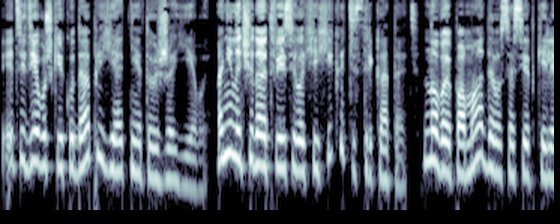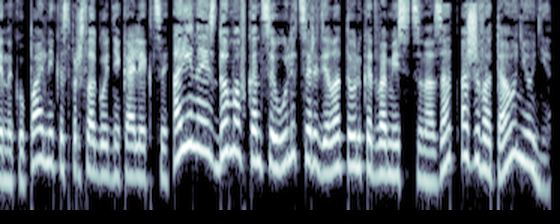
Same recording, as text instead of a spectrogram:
Эти девушки куда приятнее той же Евы. Они начинают весело хихикать и стрекотать. Новая помада у соседки Лены купальник из прошлогодней коллекции, а Инна из дома в конце улицы родила только два месяца назад, а живота у нее нет.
